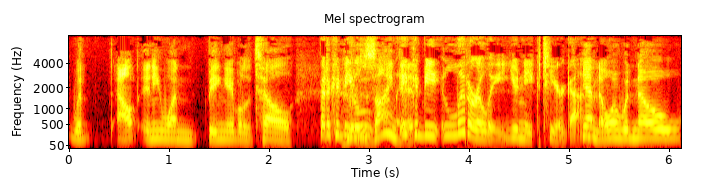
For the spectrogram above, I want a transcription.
without anyone being able to tell But it could be designed it. could be literally unique to your gun. Yeah, no one would know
